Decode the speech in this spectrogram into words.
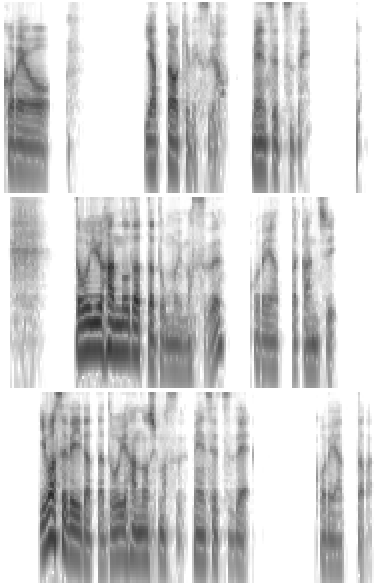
これをやったわけですよ。面接で。どういう反応だったと思います？これやった感じ。岩瀬でいいだったらどういう反応します？面接で。これやったら。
